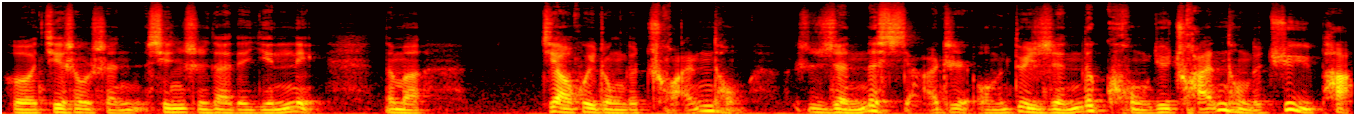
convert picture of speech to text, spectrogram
和接受神新时代的引领。那么，教会中的传统是人的狭制，我们对人的恐惧、传统的惧怕，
